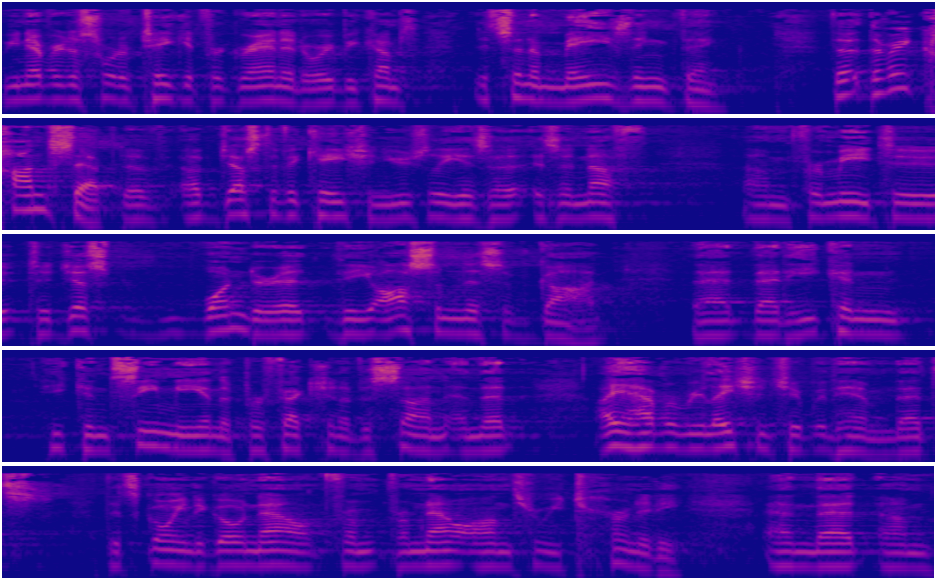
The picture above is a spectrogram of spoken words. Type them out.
we never just sort of take it for granted or it becomes, it's an amazing thing. The, the very concept of, of justification usually is, a, is enough um, for me to, to just wonder at the awesomeness of God, that, that he, can, he can see me in the perfection of his Son, and that I have a relationship with him that's, that's going to go now from, from now on through eternity. And that um,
